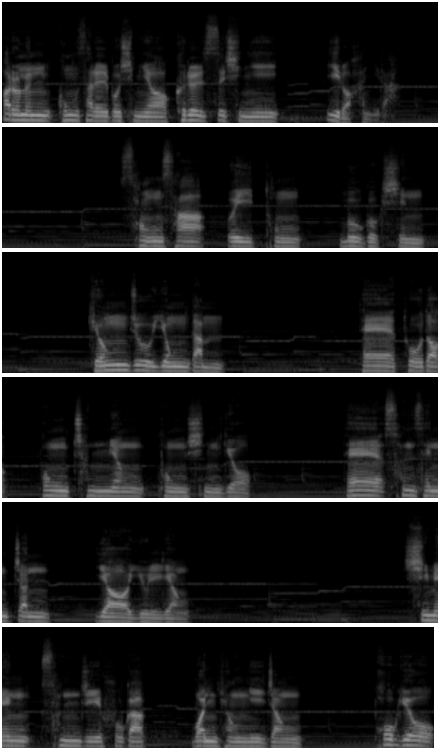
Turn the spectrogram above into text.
하루는 공사를 보시며 글을 쓰시니 이러하니라. 성사 의통 무극신 경주 용담 대도덕 봉천명 봉신교 대선생전 여율령 심행 선지 후각 원형 이정 포교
